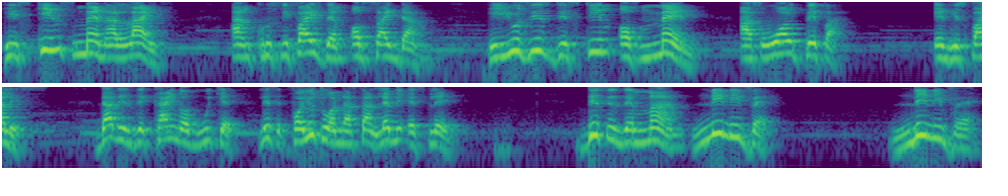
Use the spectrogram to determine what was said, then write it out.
He skins men alive and crucifies them upside down. He uses the skin of men as wallpaper in his palace. That is the kind of wicked. Listen, for you to understand, let me explain. This is the man, Nineveh. Nineveh,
